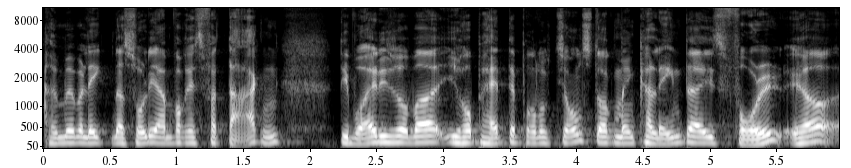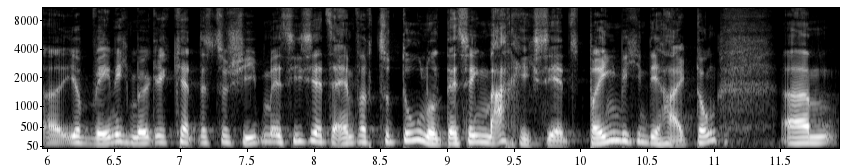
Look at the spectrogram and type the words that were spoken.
habe mir überlegt, na soll ich einfach es vertagen. Die Wahrheit ist aber, ich habe heute Produktionstag, mein Kalender ist voll, ja, ich habe wenig Möglichkeit, das zu schieben. Es ist jetzt einfach zu tun und deswegen mache ich es jetzt. Bring mich in die Haltung ähm,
